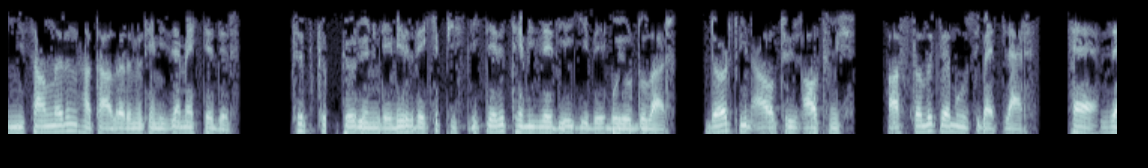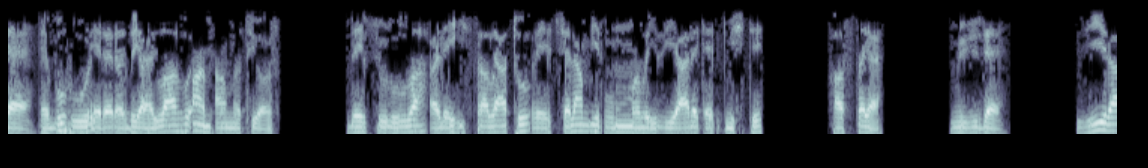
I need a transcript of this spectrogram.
insanların hatalarını temizlemektedir. Tıpkı körün demirdeki pislikleri temizlediği gibi buyurdular. 4660 Hastalık ve Musibetler H.Z. Ebu Hurer'e radıyallahu an anlatıyor. Resulullah aleyhissalatu vesselam bir ummalıyı ziyaret etmişti. Hastaya müjde. Zira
